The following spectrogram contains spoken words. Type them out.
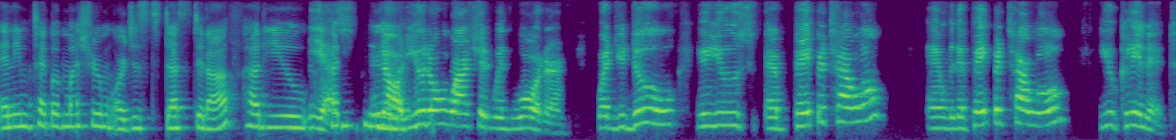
any type of mushroom or just dust it off. How do you? how do Yes, you no, you don't wash it with water. What you do, you use a paper towel, and with a paper towel, you clean it.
